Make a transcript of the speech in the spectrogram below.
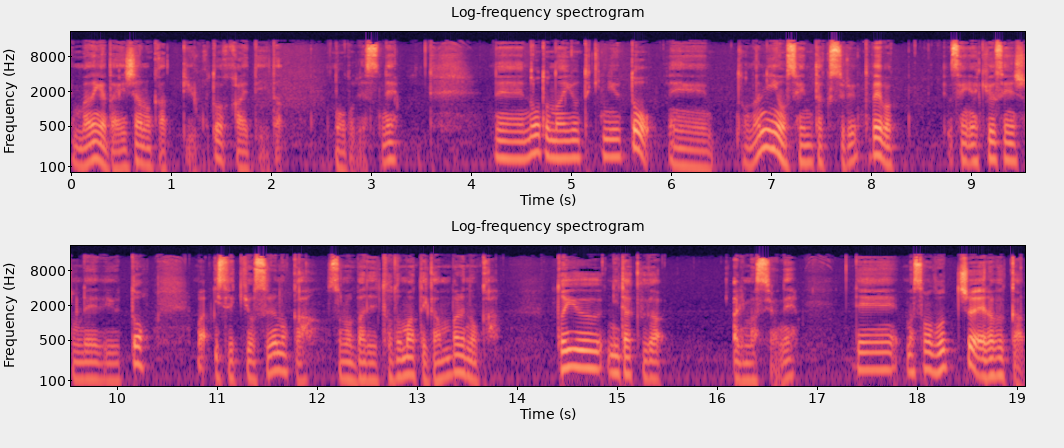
何が大事なのかっていうことが書かれていたノートですね。でノート内容的に言うと,、えー、何を選択する？例えば野球選手の例で言うと、まあ、移籍をするのかその場でとどまって頑張るのかという2択がありますよね。で、まあ、そのどっちを選ぶか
